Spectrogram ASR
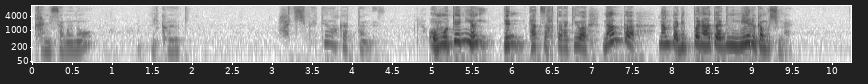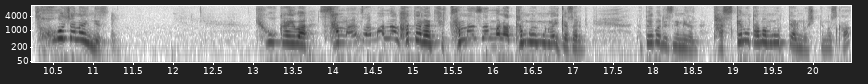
神様の御声初めて分かったんです。表に立つ働きはなんかなんか立派な働きに見えるかもしれない。そうじゃないんです。教会はさまざまな働きさまざまな賜物が生かされて例えばですね皆さん助けの賜物ってあるの知ってますか？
